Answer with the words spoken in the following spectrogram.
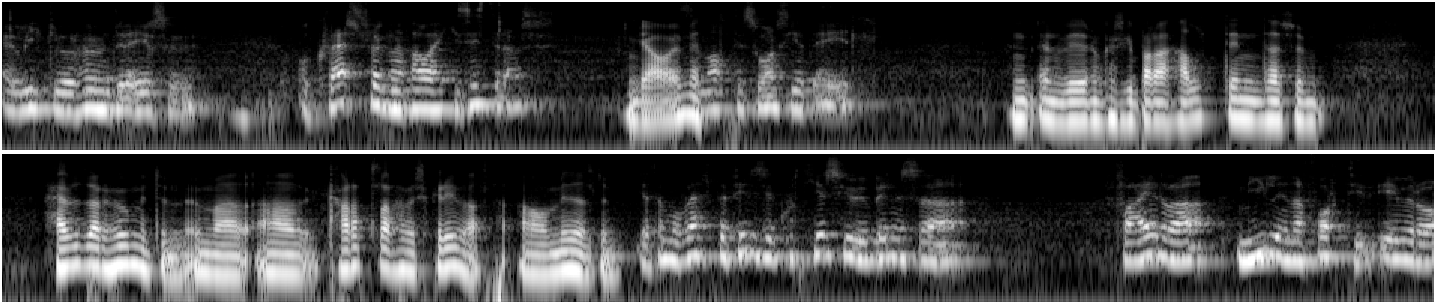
er líklegur höfundur eigilsugu og hvers vegna þá ekki sýstir hans? Já, sem átti svon sér eigil en, en við erum kannski bara haldin þessum hefðar hugmyndum um að, að karlar hafi skrifað á miðöldum ég það má velta fyrir sér hvort hér séu við beinins að færa nýliðina fortíð yfir á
